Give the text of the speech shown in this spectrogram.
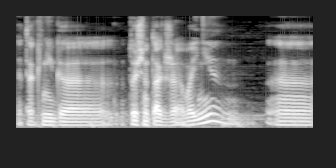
Это книга точно так же о войне. Э,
